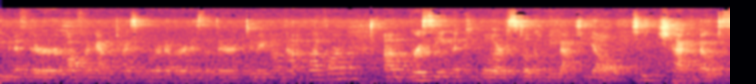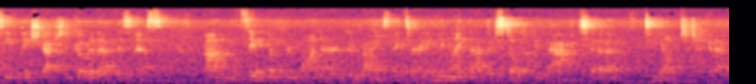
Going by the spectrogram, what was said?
even if they're offering advertising or whatever it is that they're doing on that platform, um, we're seeing that people are still coming back to Yelp to check out to see if they should actually go to that business. Um, same with like Groupon or buying sites or anything like that, they're still coming back to, to Yelp to check it out.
